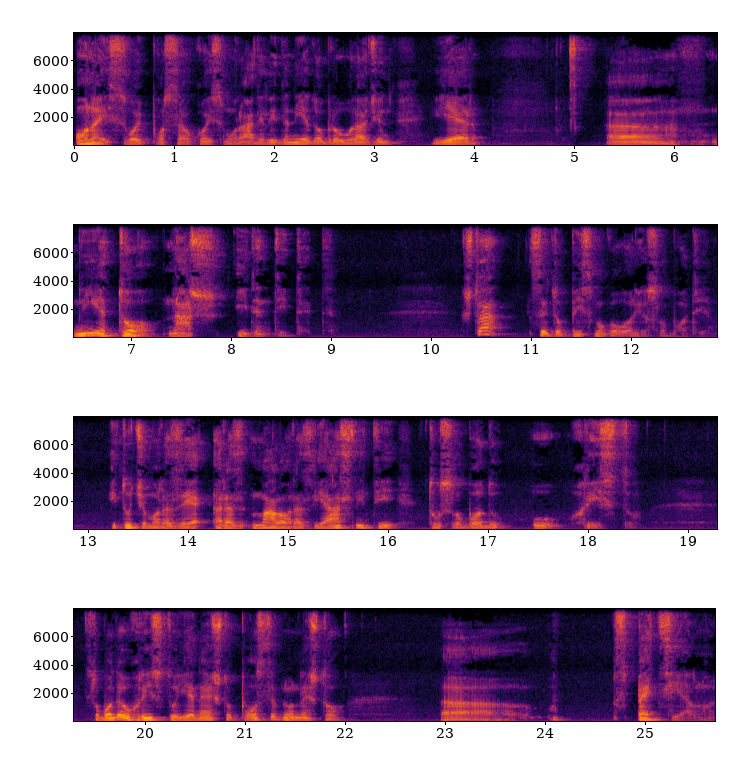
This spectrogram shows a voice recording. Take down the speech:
onaj svoj posao koji smo uradili, da nije dobro urađen, jer uh, nije to naš identitet. Šta Sveto pismo govori o slobodi? I tu ćemo razje, raz, malo razjasniti tu slobodu u Hristu. Sloboda u Hristu je nešto posebno, nešto a, specijalno,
